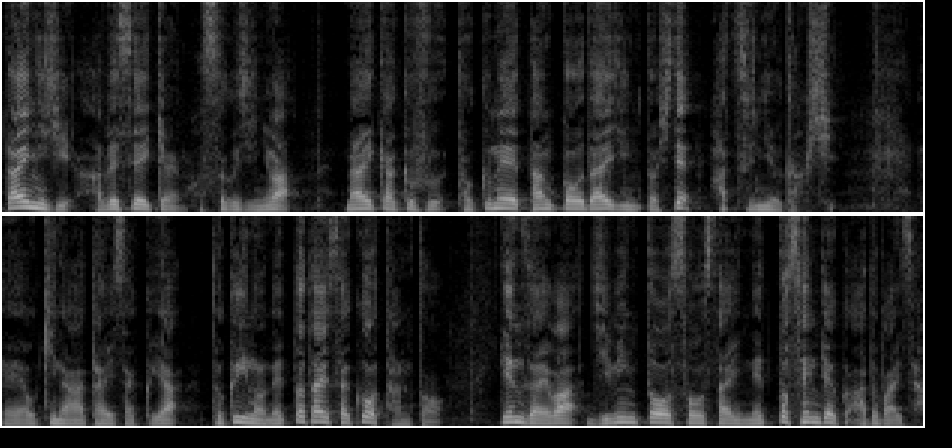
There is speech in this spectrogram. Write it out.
第二次安倍政権発足時には内閣府特命担当大臣として初入閣し、えー、沖縄対策や得意のネット対策を担当現在は自民党総裁ネット戦略アドバイザー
